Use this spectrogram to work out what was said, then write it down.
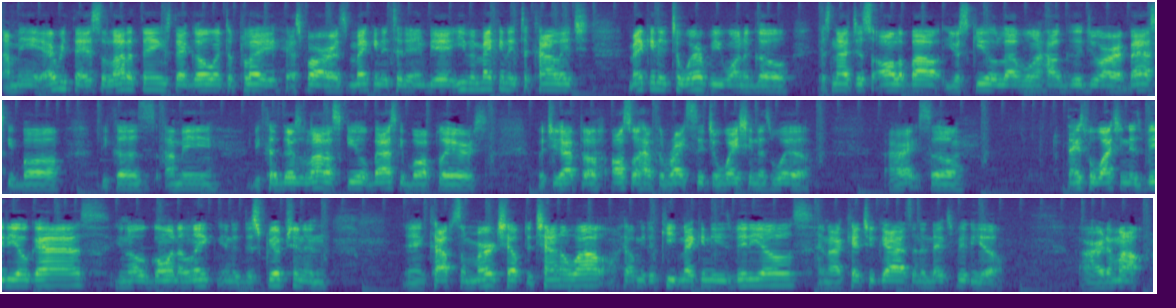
I mean, everything. It's a lot of things that go into play as far as making it to the NBA, even making it to college, making it to wherever you want to go. It's not just all about your skill level and how good you are at basketball, because I mean, because there's a lot of skilled basketball players, but you have to also have the right situation as well. All right, so thanks for watching this video guys. You know go on the link in the description and and cop some merch help the channel out help me to keep making these videos and i'll catch you guys in the next video. All right i'm out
